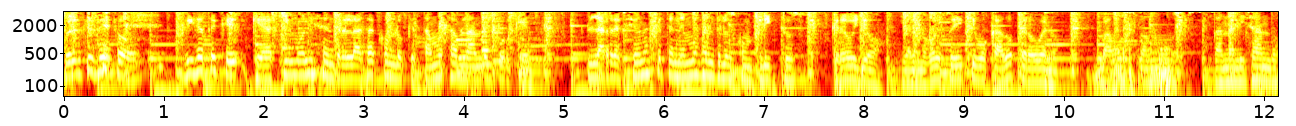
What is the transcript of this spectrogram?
Pero es que es eso. Fíjate que, que aquí Moni se entrelaza con lo que estamos hablando porque las reacciones que tenemos ante los conflictos, creo yo, y a lo mejor estoy equivocado, pero bueno, vamos, vamos analizando.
